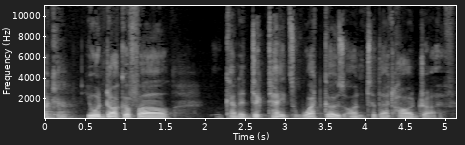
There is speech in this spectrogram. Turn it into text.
Okay. Your Docker file kind of dictates what goes onto that hard drive.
